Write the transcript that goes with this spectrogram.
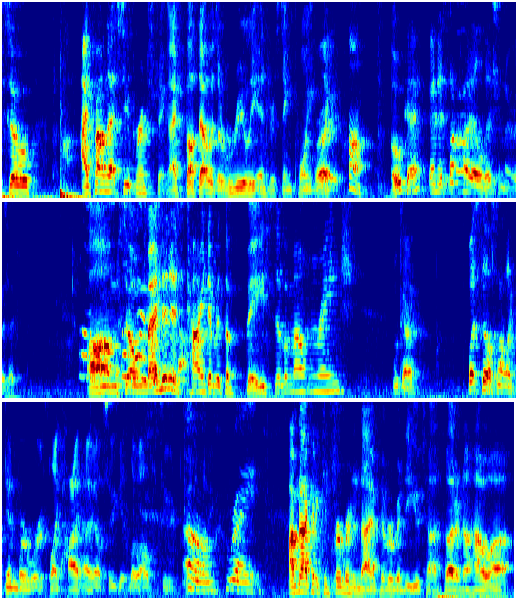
so I found that super interesting. I thought that was a really interesting point. Right. Like, huh. Okay. And it's not high elevation there, is it? Um. Some So parts of Mendon is kind of at the base of a mountain range. Okay. But still, it's not like Denver where it's like high, high up, so you get low altitude. Oh, right. I'm not going to confirm or deny. I've never been to Utah, so I don't know how. Uh,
